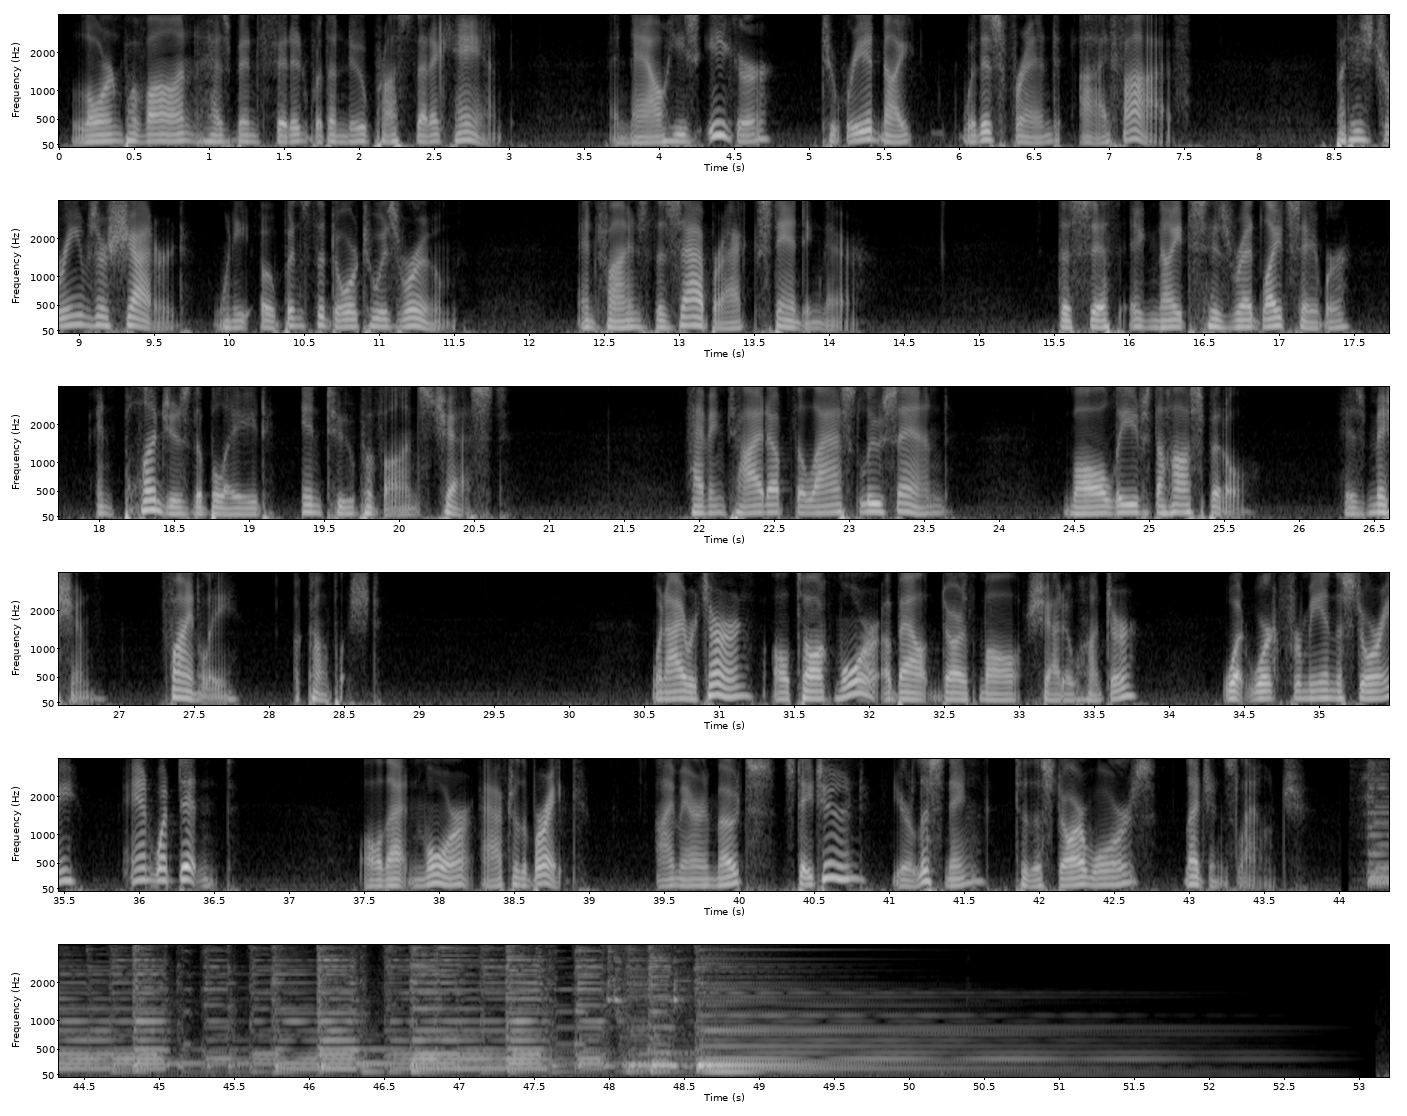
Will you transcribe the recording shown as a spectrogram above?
Lorn Pavan has been fitted with a new prosthetic hand, and now he's eager to reignite with his friend I 5. But his dreams are shattered when he opens the door to his room and finds the Zabrak standing there. The Sith ignites his red lightsaber and plunges the blade into Pavan's chest. Having tied up the last loose end, Maul leaves the hospital, his mission finally accomplished. When I return, I'll talk more about Darth Maul Shadowhunter, what worked for me in the story, and what didn't. All that and more after the break. I'm Aaron Moats. Stay tuned. You're listening to the Star Wars Legends Lounge.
